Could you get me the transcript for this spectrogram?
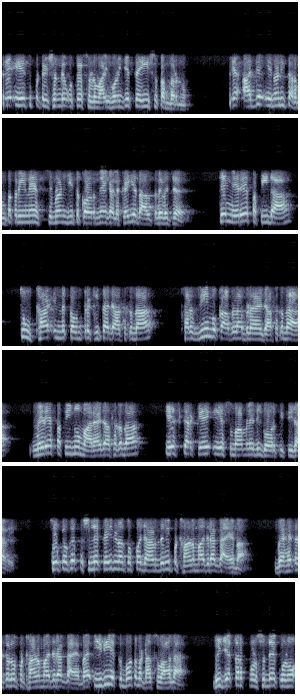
ਤੇ ਇਸ ਪਟੀਸ਼ਨ ਦੇ ਉੱਤੇ ਸੁਣਵਾਈ ਹੋਣੀ ਜੀ 23 ਸਤੰਬਰ ਨੂੰ। ਤੇ ਅੱਜ ਇਹਨਾਂ ਦੀ ਧਰਮ ਪਤਨੀ ਨੇ ਸਿਮਰਨਜੀਤ ਕੌਰ ਨੇ ਇਹ ਗੱਲ ਕਹੀ ਅਦਾਲਤ ਦੇ ਵਿੱਚ ਕਿ ਮੇਰੇ ਪਤੀ ਦਾ ਝੂਠਾ ਇਨਕਾਊਂਟਰ ਕੀਤਾ ਜਾ ਸਕਦਾ, ਫਰਜ਼ੀ ਮੁਕਾਬਲਾ ਬਣਾਇਆ ਜਾ ਸਕਦਾ, ਮੇਰੇ ਪਤੀ ਨੂੰ ਮਾਰਿਆ ਜਾ ਸਕਦਾ, ਇਸ ਕਰਕੇ ਇਸ ਮਾਮਲੇ ਦੀ ਗੌਰ ਕੀਤੀ ਜਾਵੇ। ਸੋ ਕਿਉਂਕਿ ਪਿਛਲੇ ਕਈ ਦਿਨਾਂ ਤੋਂ ਆਪਾਂ ਜਾਣਦੇ ਵੀ ਪਠਾਨ ਮਾਜਰਾ ਗਾਇਬ ਆ। ਵੈਸੇ ਤਾਂ ਚਲੋ ਪਠਾਨ ਮਾਜਰਾ ਗਾਇਬ ਆ, ਇਹ ਵੀ ਇੱਕ ਬਹੁਤ ਵੱਡਾ ਸਵਾਲ ਆ ਵੀ ਜੇਕਰ ਪੁਲਿਸ ਦੇ ਕੋਲੋਂ,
